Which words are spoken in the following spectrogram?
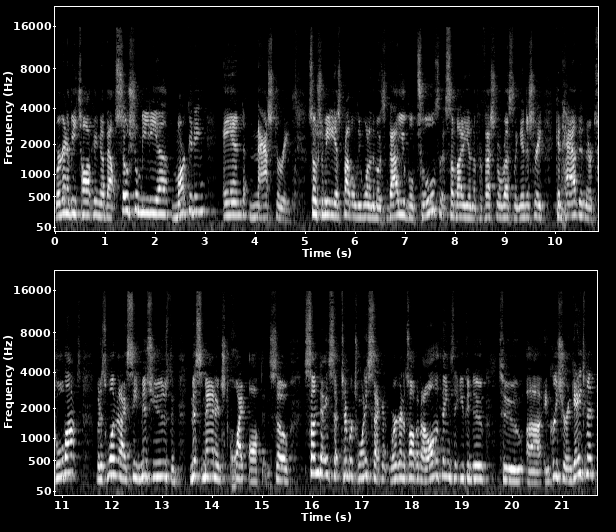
We're going to be talking about social media, marketing, and mastery. Social media is probably one of the most valuable tools that somebody in the professional wrestling industry can have in their toolbox, but it's one that I see misused and mismanaged quite often. So Sunday, September 22nd, we're going to talk about all the things that you can do to uh, increase your engagement,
